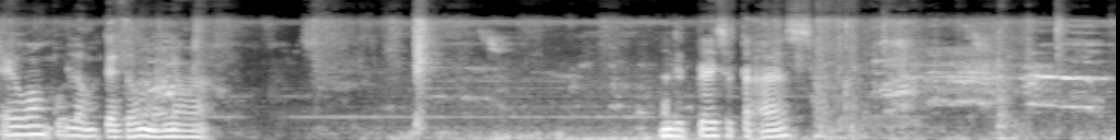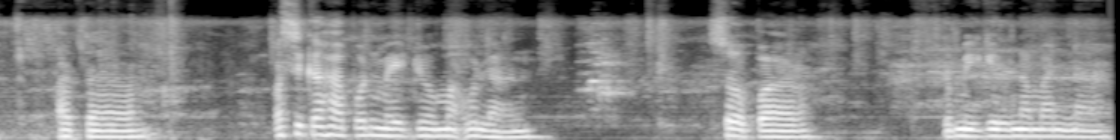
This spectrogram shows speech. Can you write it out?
Ewan ko lang, teka muna nga. Nandito tayo sa taas. At ah, kasi kahapon medyo maulan. So far, tumigil naman na.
